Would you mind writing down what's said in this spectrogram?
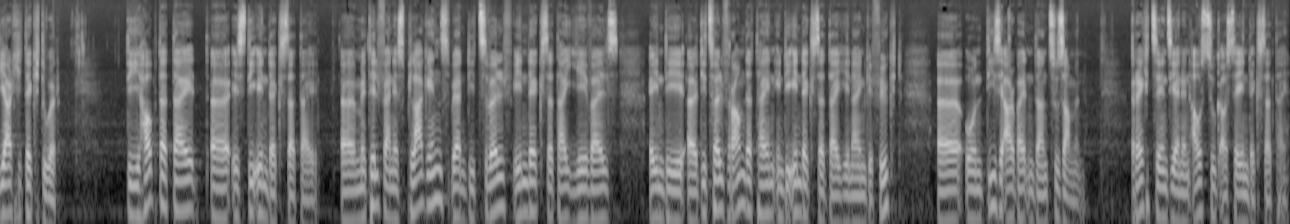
Die Architektur. Die Hauptdatei äh, ist die Indexdatei. Äh, mithilfe eines Plugins werden die zwölf Indexdateien jeweils in die, äh, die zwölf Raumdateien in die Indexdatei hineingefügt äh, und diese arbeiten dann zusammen. Rechts sehen Sie einen Auszug aus der Indexdatei.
